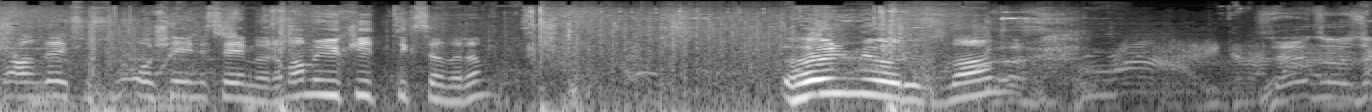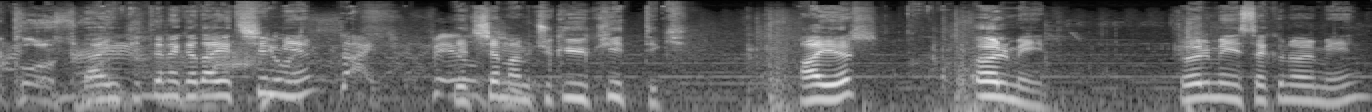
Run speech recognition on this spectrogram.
Şu anda Exos'un o şeyini sevmiyorum ama yükü ittik sanırım. Ölmüyoruz lan. Ben yük itene kadar yetişir miyim? Yetişemem çünkü yükü ittik. Hayır. Ölmeyin. Ölmeyin sakın ölmeyin.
